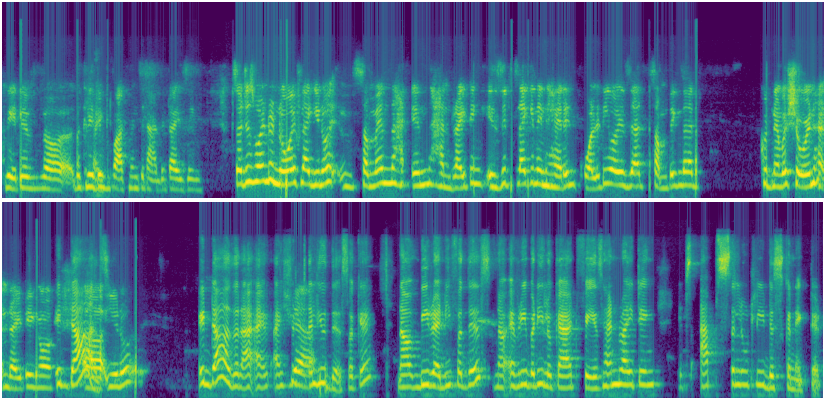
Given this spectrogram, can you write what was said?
creative, uh, the creative right. departments in advertising. So I just wanted to know if, like, you know, somewhere in, in handwriting, is it like an inherent quality, or is that something that could never show in handwriting, or it does, uh, you know? It does. And I, I should yeah. tell you this. Okay. Now be ready for this. Now, everybody look at Faye's handwriting. It's absolutely disconnected.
